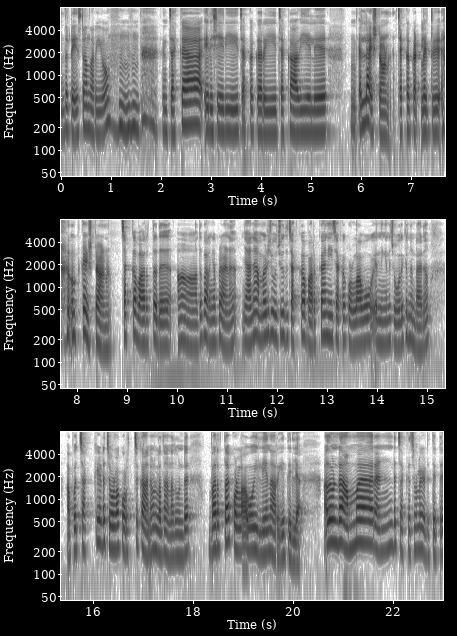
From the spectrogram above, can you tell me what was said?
എന്ത് ടേസ്റ്റാണെന്നറിയോ ചക്ക എരിശ്ശേരി ചക്കക്കറി ചക്ക അവിയൽ എല്ലാം ഇഷ്ടമാണ്. ചക്ക കട്ട്ലറ്റ് ഒക്കെ ഇഷ്ടമാണ്. ചക്ക വറുത്തത് ആ അത് പറഞ്ഞപ്പോഴാണ് ഞാൻ അമ്മയോട് ചോദിച്ചു ഇത് ചക്ക വറുക്കാൻ ഈ ചക്ക കൊള്ളാവോ? എന്നിങ്ങനെ ചോദിക്കുന്നുണ്ടായിരുന്നു. അപ്പോൾ ചക്കയുടെ ചോള കുറച്ച് കനമുള്ളതാണ്. അതുകൊണ്ട് വറുത്താൽ കൊള്ളാവോ ഇല്ലേന്ന് അറിയത്തില്ല. അതുകൊണ്ട് അമ്മ രണ്ട് ചക്കച്ചുള എടുത്തിട്ട്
